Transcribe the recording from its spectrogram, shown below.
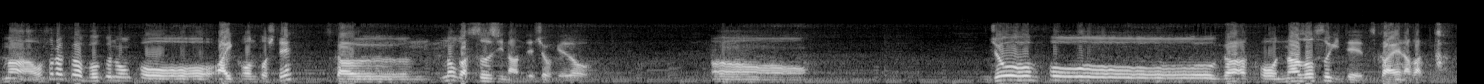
まあ、おそらくは僕の、こう、アイコンとして使うのが筋なんでしょうけど、情報がこう謎すぎて使えなかった。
